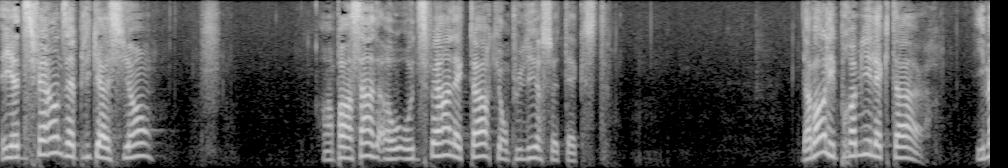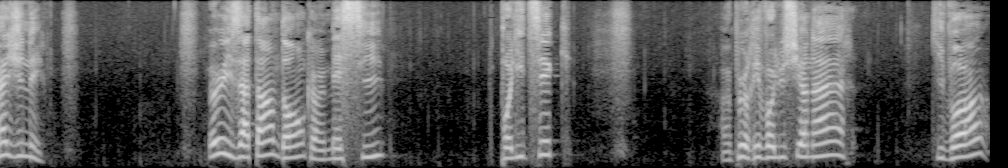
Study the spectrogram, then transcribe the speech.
Et il y a différentes applications en pensant aux différents lecteurs qui ont pu lire ce texte. D'abord, les premiers lecteurs. Imaginez. Eux, ils attendent donc un Messie politique, un peu révolutionnaire, qui va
